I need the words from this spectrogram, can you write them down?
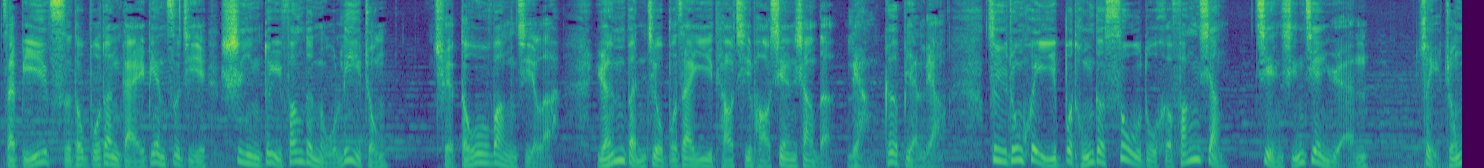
在彼此都不断改变自己、适应对方的努力中。却都忘记了，原本就不在一条起跑线上的两个变量，最终会以不同的速度和方向渐行渐远，最终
